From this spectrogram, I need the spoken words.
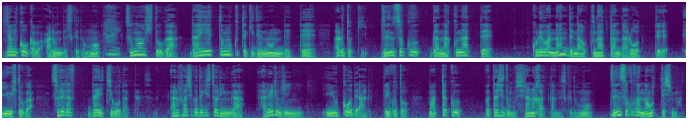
非常に効果はあるんですけども、はいその人がダイエット目的で飲んでて、ある時、喘息がなくなって、これはなんでなくなったんだろうっていう人が、それが第1号だったんですよね。アルファシコデキストリンがアレルギーに有効であるっていうことを全く私ども知らなかったんですけども、喘息が治ってしまった。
